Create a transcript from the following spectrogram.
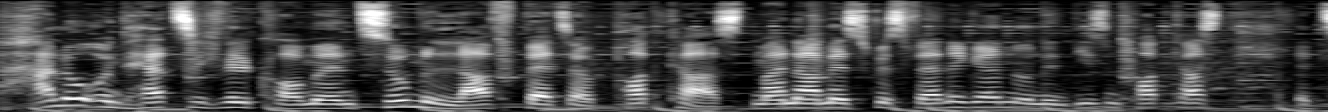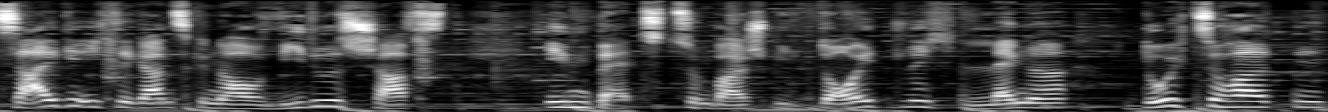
Hallo und herzlich willkommen zum Love Better Podcast. Mein Name ist Chris Flanagan und in diesem Podcast zeige ich dir ganz genau, wie du es schaffst, im Bett zum Beispiel deutlich länger durchzuhalten,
